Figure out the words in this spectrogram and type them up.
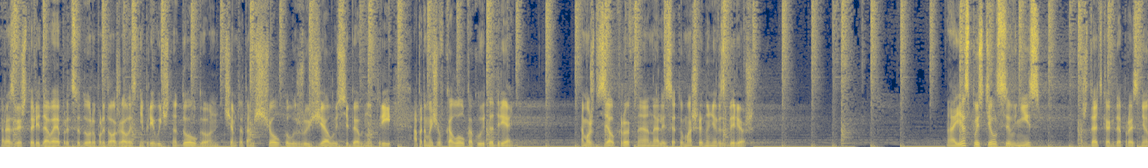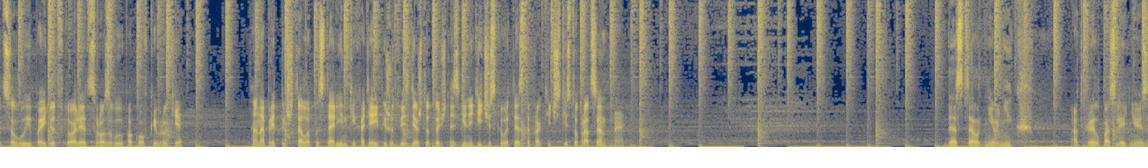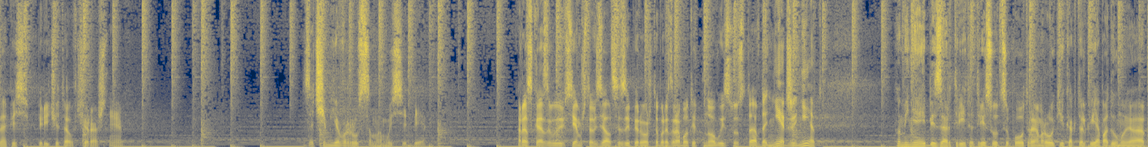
Разве что рядовая процедура продолжалась непривычно долго. Он чем-то там щелкал и жужжал у себя внутри, а потом еще вколол какую-то дрянь. А может, взял кровь на анализ, эту машину не разберешь. А я спустился вниз, ждать, когда проснется Лу и пойдет в туалет с розовой упаковкой в руке. Она предпочитала по старинке, хотя и пишут везде, что точность генетического теста практически стопроцентная. Достал дневник, открыл последнюю запись, перечитал вчерашнее. Зачем я вру самому себе? Рассказываю всем, что взялся за перо, чтобы разработать новый сустав. Да нет же, нет! У меня и без артрита трясутся по утрам руки, как только я подумаю о...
